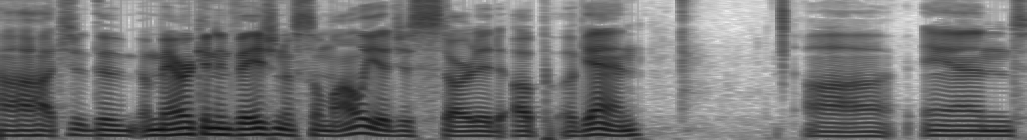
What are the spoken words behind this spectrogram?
Uh, the American invasion of Somalia just started up again, uh, and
